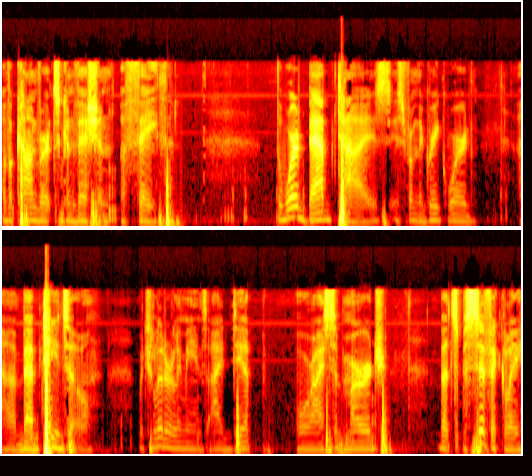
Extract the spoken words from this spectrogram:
of a convert's confession of faith. The word baptize is from the Greek word uh, baptizo, which literally means I dip or I submerge but specifically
